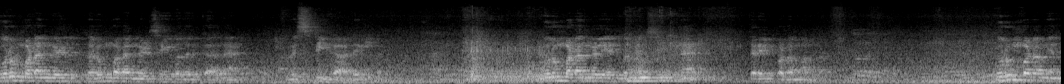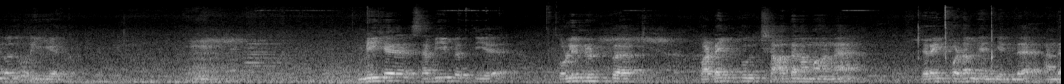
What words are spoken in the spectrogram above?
குறும்படங்கள் பெரும்படங்கள் செய்வதற்கான விசிட்டிங் கார்டு இல்லை. குறும்படங்கள் என்பது சின்ன திரைப்படம் அல்ல. குறும்படம் என்பது ஒரு இயக்கம். மிக சமீபத்திய தொழில்நுட்ப படைப்பு சாதனமான திரைப்படம் என்கின்ற அந்த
